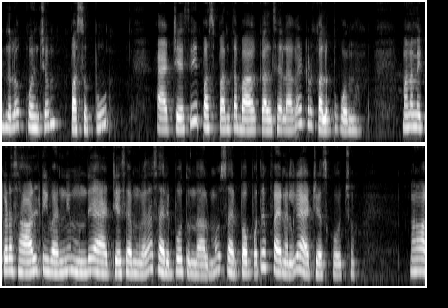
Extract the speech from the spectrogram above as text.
ఇందులో కొంచెం పసుపు యాడ్ చేసి పసుపు అంతా బాగా కలిసేలాగా ఇక్కడ కలుపుకుందాం. మనం ఇక్కడ సాల్ట్ ఇవన్నీ ముందే యాడ్ చేసాం కదా సరిపోతుంది ఆల్మోస్ట్. సరిపోకపోతే ఫైనల్గా యాడ్ చేసుకోవచ్చు. మనం ఆ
